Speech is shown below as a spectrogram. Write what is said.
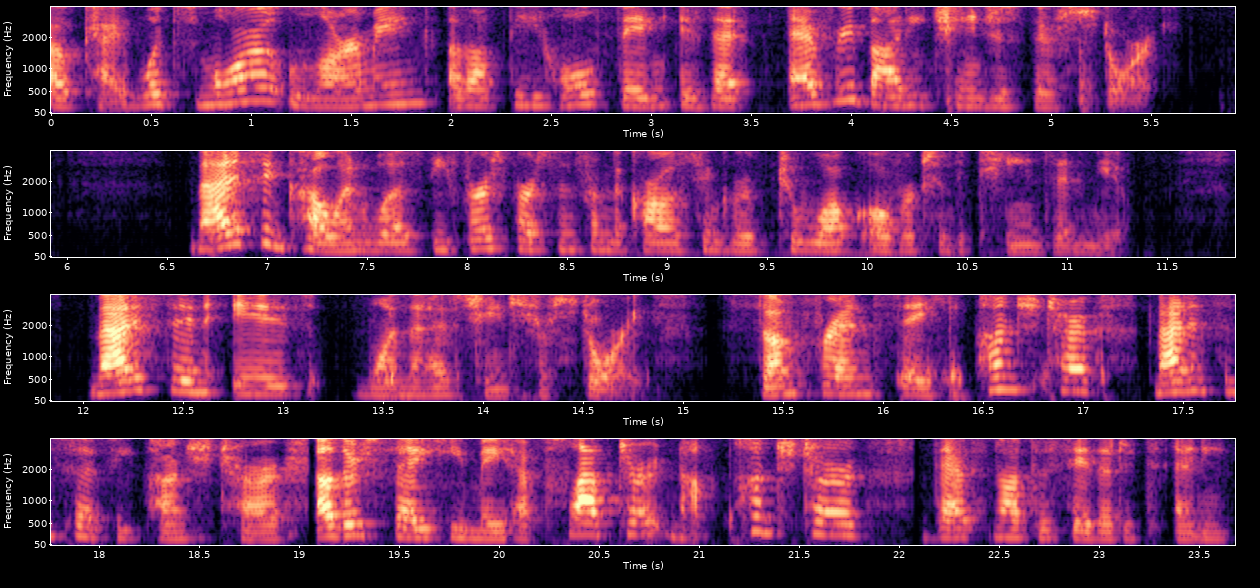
Okay, what's more alarming about the whole thing is that everybody changes their story. Madison Coen was the first person from the Carlson group to walk over to the teens and Miu. Madison is one that has changed her story. Some friends say he punched her. Madison says he punched her. Others say he may have slapped her, not punched her. That's not to say that it's any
